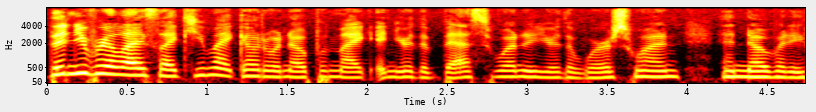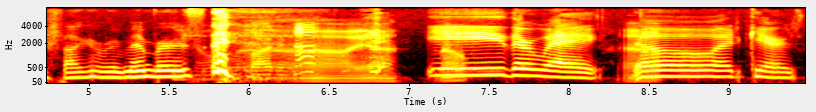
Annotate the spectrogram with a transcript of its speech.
Then you realize like you might go to an open mic and you're the best one or you're the worst one and nobody fucking remembers. Oh yeah. No. Either way, Yeah. no one cares.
